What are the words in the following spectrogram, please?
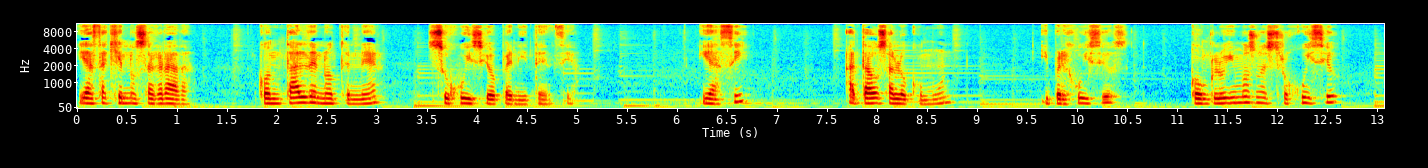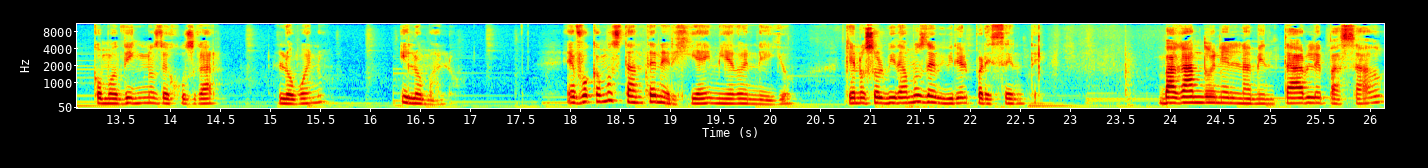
y hasta quien nos agrada, con tal de no tener su juicio o penitencia. Y así, atados a lo común y prejuicios, concluimos nuestro juicio como dignos de juzgar lo bueno y lo malo. Enfocamos tanta energía y miedo en ello que nos olvidamos de vivir el presente, vagando en el lamentable pasado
